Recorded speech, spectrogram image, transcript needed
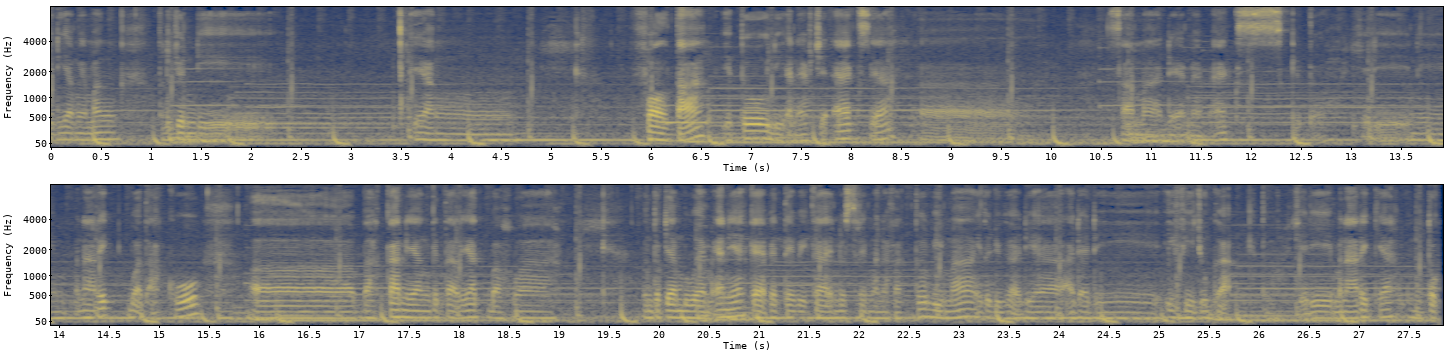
Jadi yang memang terjun di yang Volta itu di NFCX ya uh, sama DMMX gitu. Jadi ini menarik buat aku. Uh, bahkan yang kita lihat bahwa untuk yang BUMN ya kayak PT Wika Industri Manufaktur Bima itu juga dia ada di EV juga gitu. Jadi menarik ya untuk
